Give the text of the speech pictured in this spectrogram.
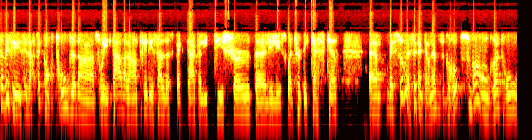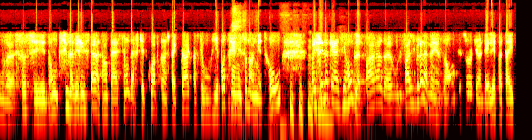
savez, ces, ces articles qu'on retrouve là, dans, sur les tables à l'entrée des salles de spectacle, les t-shirts, euh, les, les sweatshirts, les casquettes. Euh, ben, sur le site internet du groupe, souvent on retrouve ça. C'est donc si vous avez résisté à la tentation d'acheter de quoi pour un spectacle parce que vous ne vouliez pas traîner ça dans le métro, ben, c'est l'occasion de le faire, de vous le faire livrer à la maison. C'est sûr qu'il y a un délai peut-être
